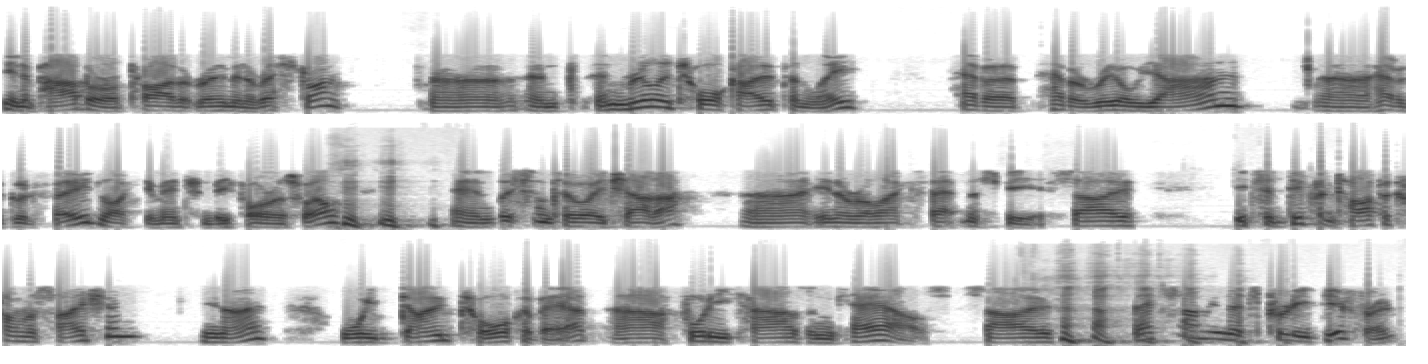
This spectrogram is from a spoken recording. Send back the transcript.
in a pub or a private room in a restaurant, uh, and, and really talk openly, have a, have a real yarn, uh, have a good feed, like you mentioned before as well, and listen to each other uh, in a relaxed atmosphere. So it's a different type of conversation. You know, we don't talk about uh, footy, cars, and cows. So that's something that's pretty different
